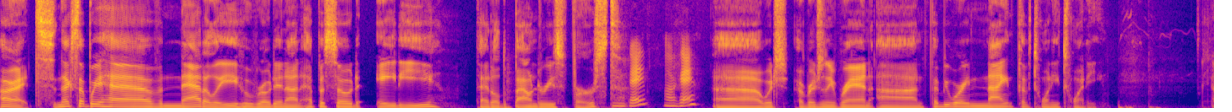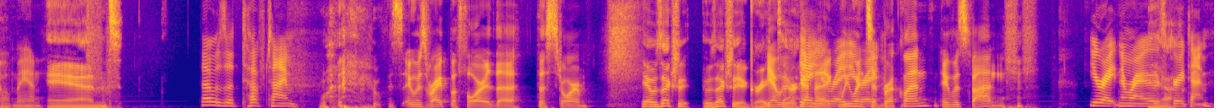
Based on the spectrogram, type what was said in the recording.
All right. Next up, we have Natalie, who wrote in on episode 80 titled Boundaries First, Okay. Okay. uh, which originally ran on February 9th of 2020. Oh man. And That was a tough time. It was it was right before the the storm. yeah, it was actually it was actually a great Yeah, we were time. Yeah, gonna you're right, we you're went to. Brooklyn. It was fun. You're right, Namara. It was Yeah. a great time.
